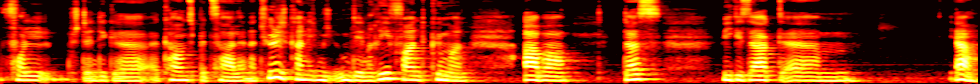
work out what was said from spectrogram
vollständige Accounts bezahle. Natürlich kann ich mich um den Refund kümmern, aber das, wie gesagt, ähm, ja,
